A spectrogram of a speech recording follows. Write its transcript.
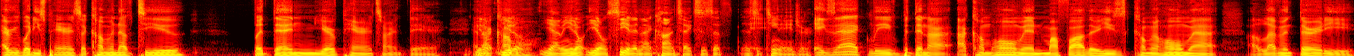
everybody's parents are coming up to you, but then your parents aren't there. And you I come, home. yeah, I mean, you don't you don't see it in that context as a as a teenager. Exactly, but then I, I come home and my father he's coming home at 11:30,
